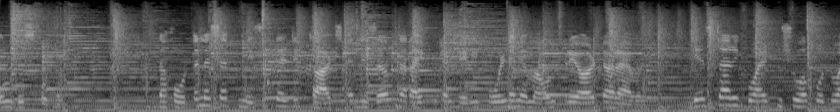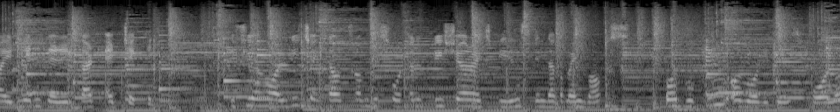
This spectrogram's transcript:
in this hotel. The hotel accepts major credit cards and reserves the right to temporarily hold an amount prior to arrival. Guests are required to show a photo ID and credit card at check-in. If you have already checked out from this hotel, please share your experience in the comment box. For booking or more details, follow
